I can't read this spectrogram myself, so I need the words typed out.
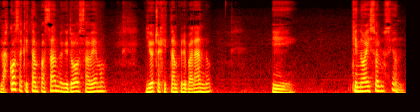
las cosas que están pasando que todos sabemos, y otras que están preparando, y que no hay solución.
